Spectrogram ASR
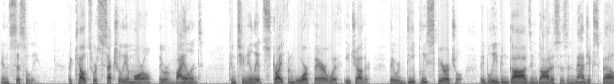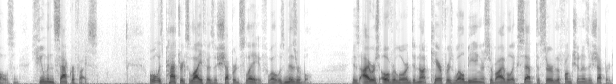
in Sicily. The Celts were sexually immoral, they were violent, continually at strife and warfare with each other. They were deeply spiritual. They believed in gods and goddesses and magic spells and human sacrifice. Well, what was Patrick's life as a shepherd slave? Well, it was miserable. His Irish overlord did not care for his well being or survival except to serve the function as a shepherd.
